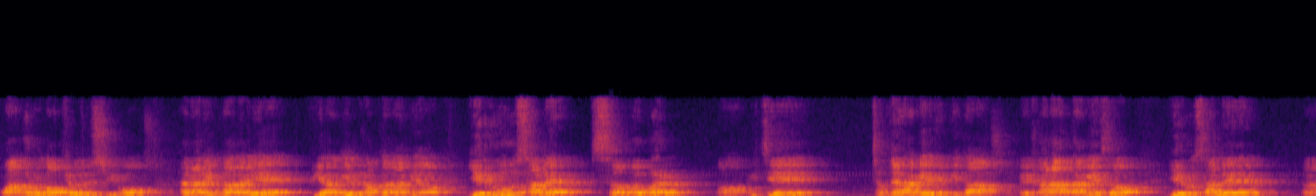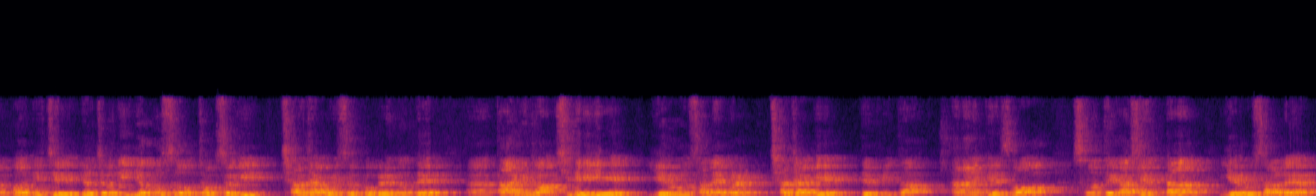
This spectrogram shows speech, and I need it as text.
왕으로 높여주시고 하나님 나라의 길 감당하며 예루살렘 성읍을 어, 이제 점령하게 됩니다. 예, 가나안 땅에서 예루살렘은 이제 여전히 여부서 족속이 차지하고 있었고 그랬는데 어, 다윗 왕 시대에 예루살렘을 차지하게 됩니다. 하나님께서 선택하신 땅 예루살렘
